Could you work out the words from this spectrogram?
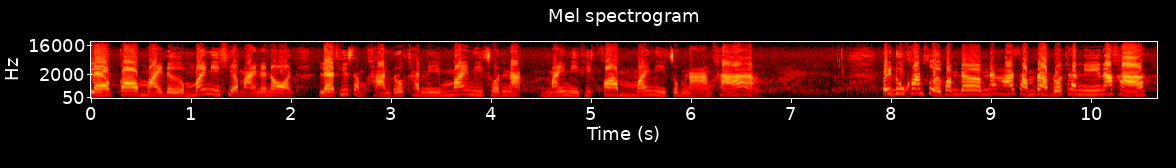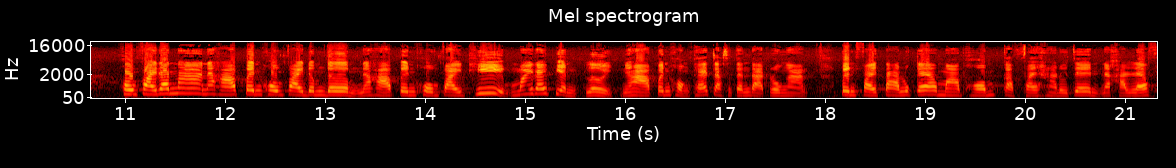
แล้วก็ไม้เดิมไม่มีเขี่ยไม้แน่นอน และที่สำคัญรถคันนี้ไม่มีชนหนัก ไม่มีพลิกคว่ำไม่มีจมน้ำค่ะ ไปดูความสวยความเดิมนะคะสำหรับรถคันนี้นะคะ โคมไฟด้านหน้านะคะ เป็นโคมไฟเดิมๆนะคะ เป็นโคมไฟที่ไม่ได้เปลี่ยนเลยนะคะ เป็นของแท้จากสแตนดาร์ดโรงงาน เป็นไฟตาลูกแก้วมาพร้อมกับไฟฮาโดรเจนนะคะ แล้วไฟ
